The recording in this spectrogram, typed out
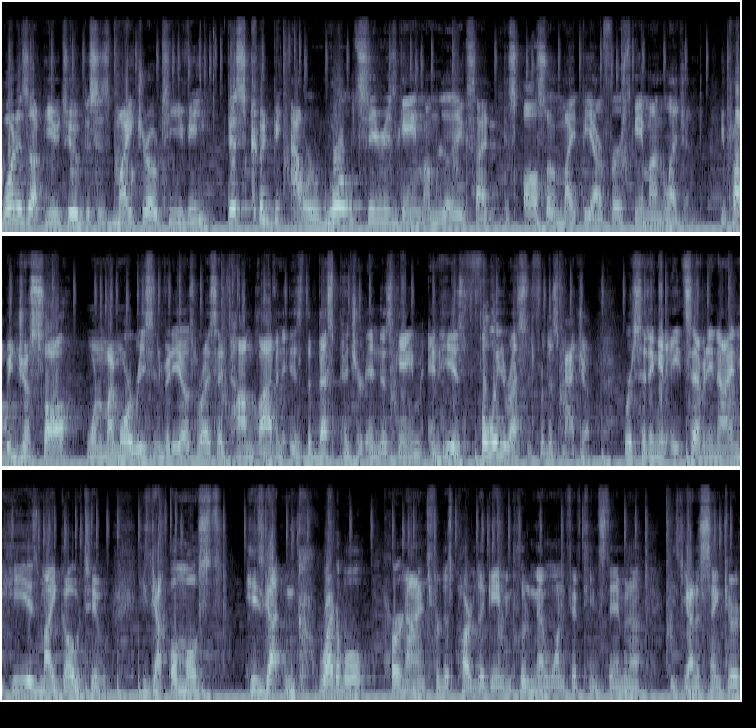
What is up, YouTube? This is MikeDro TV. This could be our World Series game. I'm really excited. This also might be our first game on Legend. You probably just saw one of my more recent videos where I said Tom Glavine is the best pitcher in this game, and he is fully rested for this matchup. We're sitting at 879. He is my go-to. He's got almost He's got incredible per nines for this part of the game, including that 115 stamina. He's got a sinker.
